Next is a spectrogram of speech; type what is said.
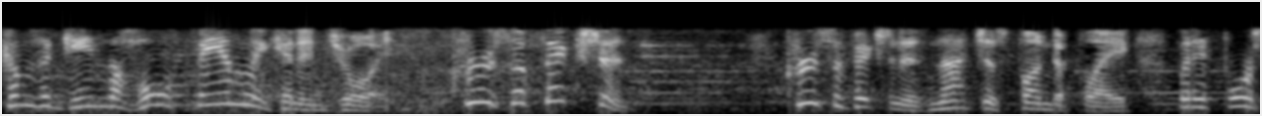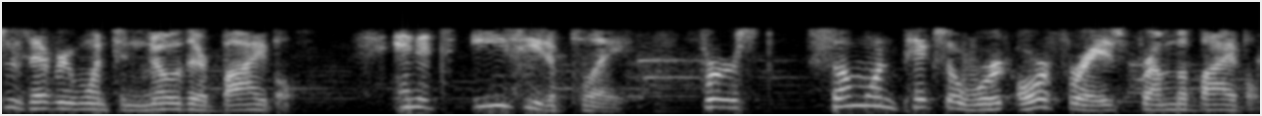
comes a game the whole family can enjoy Crucifixion. Crucifixion is not just fun to play, but it forces everyone to know their Bible. And it's easy to play. First, someone picks a word or phrase from the Bible,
